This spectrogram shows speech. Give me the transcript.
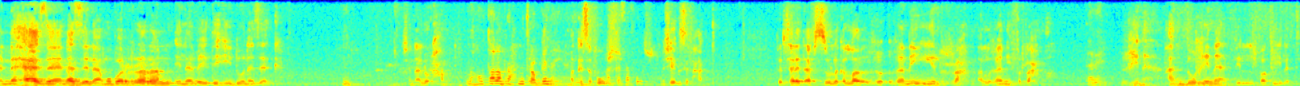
إن هذا نزل مبررا إلى بيته دون ذاك. عشان قال له ارحمني. ما هو طلب رحمة ربنا يعني. ما كسفوش. ما كسفوش. مش هيكسف حد. في رسالة أفسس يقول لك الله غني الرحمة الغني في الرحمة. تمام. غنى عنده غنى في الفضيلة دي.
